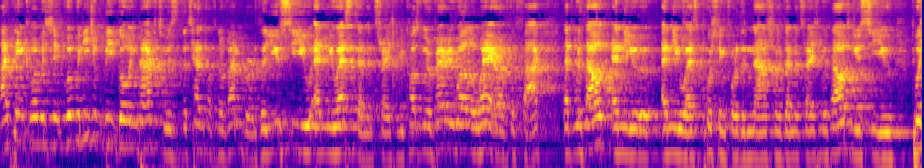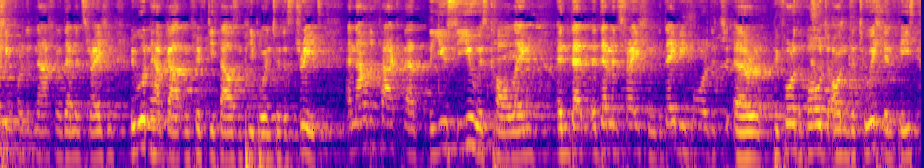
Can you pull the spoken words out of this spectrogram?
I think what we, should, what we need to be going back to is the 10th of November, the UCU NUS demonstration, because we're very well aware of the fact that without NU, NUS pushing for the national demonstration, without UCU pushing for the national demonstration, we wouldn't have gotten 50,000 people into the streets. And now the fact that the UCU is calling and that a demonstration the day before the, uh, before the vote on the tuition fees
